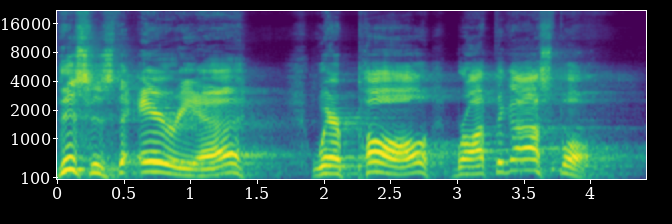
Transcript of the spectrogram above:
This is the area where Paul brought the gospel.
